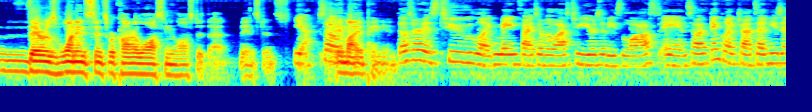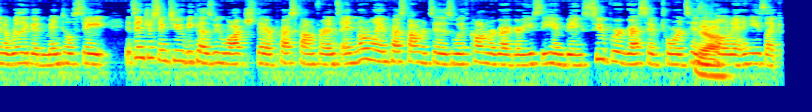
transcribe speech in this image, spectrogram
There was one instance where Conor lost, and he lost at that instance, Yeah. So in my opinion. those are his two like main fights over the last two years that he's lost and so i think like chad said he's in a really good mental state it's interesting too because we watched their press conference and normally in press conferences with conor mcgregor you see him being super aggressive towards his Yeah. opponent he's like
